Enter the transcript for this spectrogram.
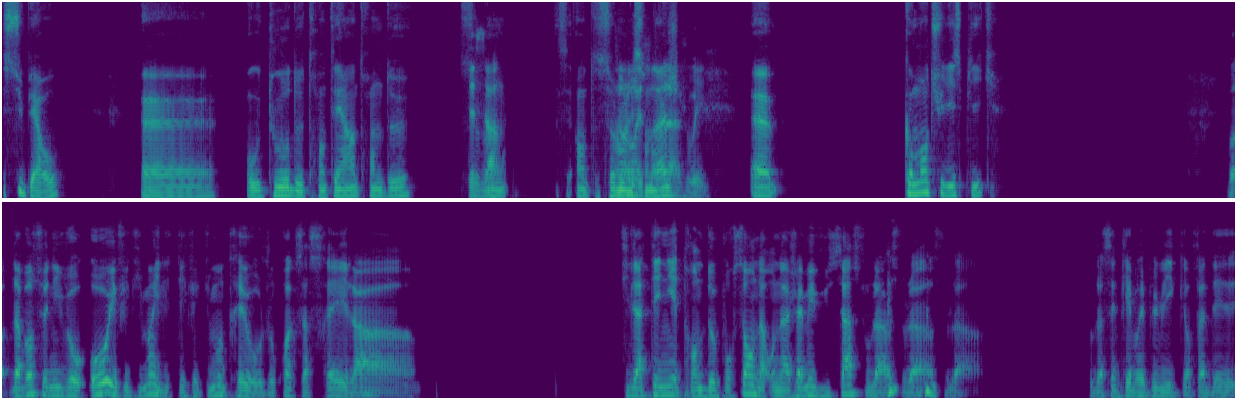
super haut, euh, autour de 31, 32, c'est ça. Selon, selon, les, les, sondages. sondages oui. euh, comment tu l'expliques? D'abord, ce niveau haut, effectivement, il est effectivement très haut. Je crois que ça serait la. S'il atteignait 32%, on n'a jamais vu ça sous la, sous la, sous la, sous la 5 République. Enfin, des,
